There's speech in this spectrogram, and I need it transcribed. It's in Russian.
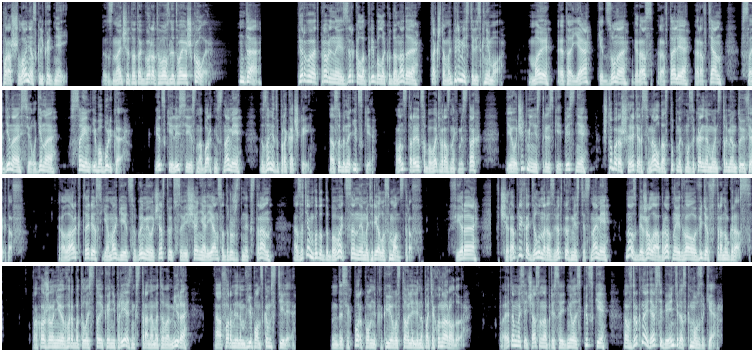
Прошло несколько дней. «Значит, это город возле твоей школы?» «Да. Первое отправленное зеркало прибыло куда надо, так что мы переместились к нему. Мы — это я, Кидзуна, Гарас, Рафталия, Рафтян, Садина, Силдина, Сейн и Бабулька. Ицки, Лиси и Снобарт не с нами, заняты прокачкой. Особенно Ицки. Он старается бывать в разных местах и учить министрельские песни, чтобы расширять арсенал доступных музыкальному инструменту эффектов. Ларк, Террис, Ямаги и Цугуми участвуют в совещании Альянса дружественных стран, а затем будут добывать ценные материалы с монстров. Фира вчера приходила на разведку вместе с нами, но сбежала обратно, едва увидев страну Грасс. Похоже, у неё выработалась стойкая неприязнь к странам этого мира, оформленным в японском стиле. До сих пор помнит, как её выставляли на потеху народу. Поэтому сейчас она присоединилась к Ицке, вдруг найдя в себе интерес к музыке.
